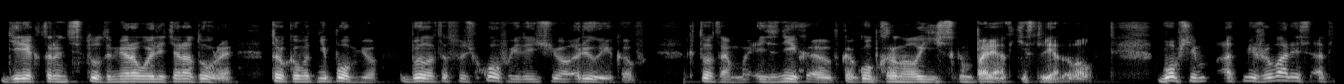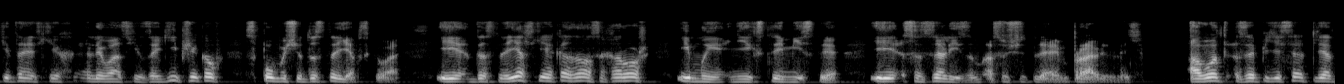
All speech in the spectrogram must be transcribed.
директор Института мировой литературы. Только вот не помню, был это Сучков или еще Рюриков. Кто там из них э, в каком хронологическом порядке следовал в общем, отмежевались от китайских левацких загибщиков с помощью Достоевского. И Достоевский оказался хорош, и мы не экстремисты, и социализм осуществляем правильный. А вот за 50 лет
